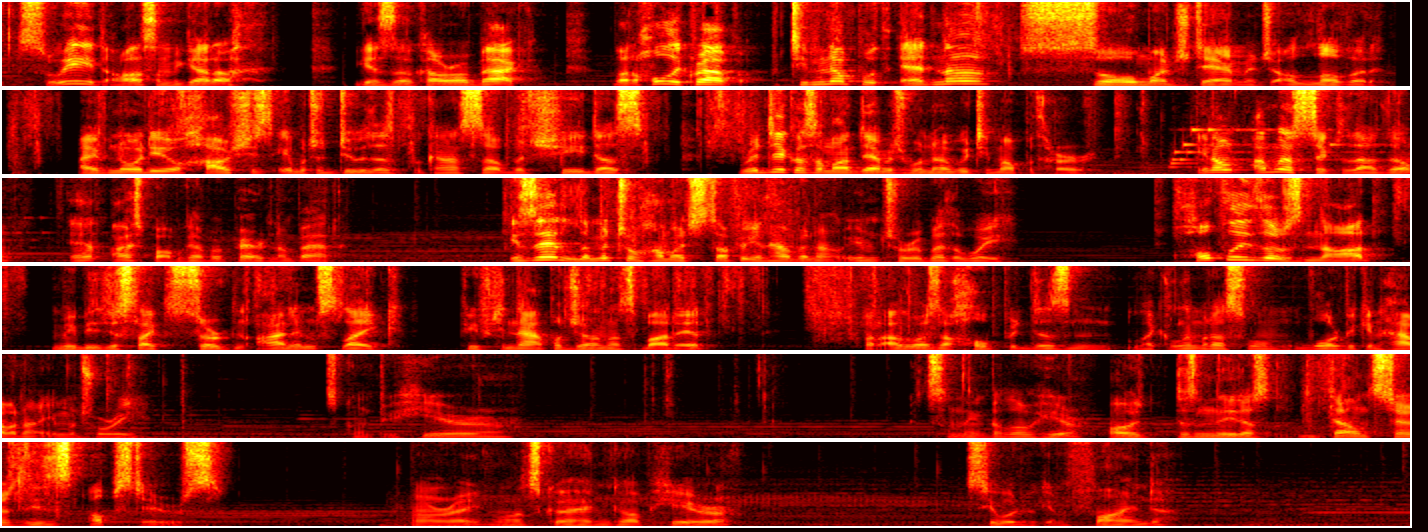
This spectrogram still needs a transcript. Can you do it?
Sweet, awesome. We got a guess they'll cover our back. But holy crap, teaming up with Edna, so much damage. I love it. I have no idea how she's able to do this kind of stuff, but she does ridiculous amount of damage whenever we team up with her. You know, I'm gonna stick to that though. And Ice Pop got prepared, not bad. Is there a limit to how much stuff we can have in our inventory, by the way? Hopefully there's not. Maybe just like certain items, like 15 apple and that's about it. But otherwise, I hope it doesn't like limit us on what we can have in our inventory. Let's go into here. Got something below here. Oh, it doesn't need us downstairs, it us upstairs. Alright, well, let's go ahead and go up here. See what we can find.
